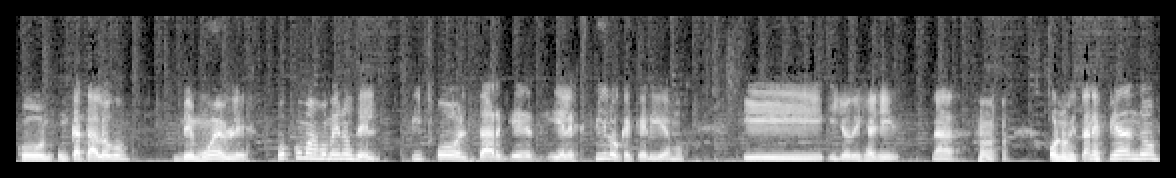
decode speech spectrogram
con un catálogo de muebles, poco más o menos del tipo, el target y el estilo que queríamos. Y, y yo dije allí, nada, o nos están espiando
